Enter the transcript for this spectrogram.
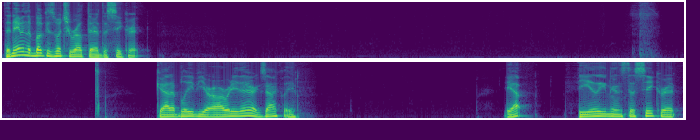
the name of the book is what you wrote there the secret Gotta believe you're already there. Exactly. Yep. Feeling is the secret.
